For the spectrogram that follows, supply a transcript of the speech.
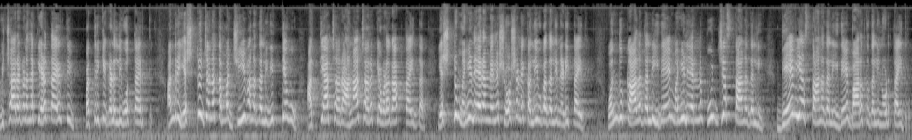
ವಿಚಾರಗಳನ್ನ ಕೇಳ್ತಾ ಇರ್ತೀವಿ, ಪತ್ರಿಕೆಗಳಲ್ಲಿ ಓದ್ತಾ ಇರ್ತೀವಿ. ಅಂದ್ರೆ ಎಷ್ಟು ಜನ ತಮ್ಮ ಜೀವನದಲ್ಲಿ ನಿತ್ಯವೂ ಅತ್ಯಾಚಾರ, ಅನಾಚಾರಕ್ಕೆ ಒಳಗಾಗ್ತಾ ಇದ್ದಾರೆ. ಎಷ್ಟು ಮಹಿಳೆಯರ ಮೇಲೆ ಶೋಷಣೆ ಕಲಿಯುಗದಲ್ಲಿ ನಡೀತಾ ಇದೆ. ಒಂದು ಕಾಲದಲ್ಲಿ ಇದೇ ಮಹಿಳೆಯರನ್ನ ಪೂಜ್ಯ ಸ್ಥಾನದಲ್ಲಿ, ದೇವಿಯ ಸ್ಥಾನದಲ್ಲಿ ಇದೇ ಭಾರತದಲ್ಲಿ ನೋಡ್ತಾ ಇದ್ರು.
